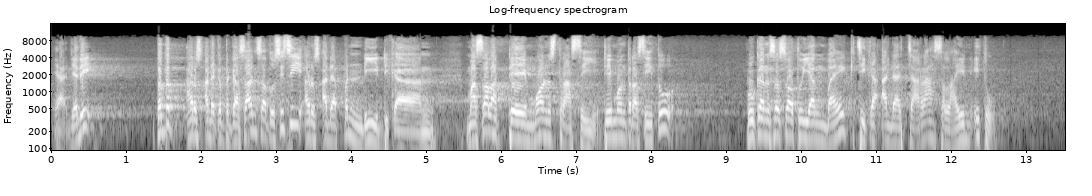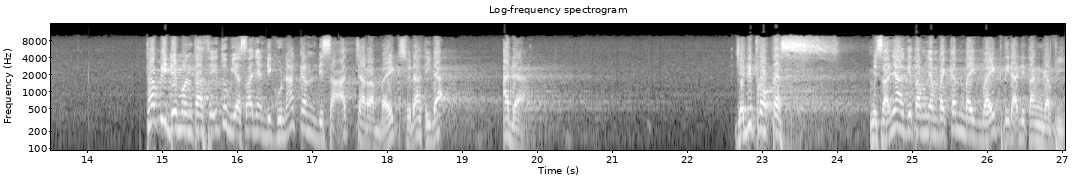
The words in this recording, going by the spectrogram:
Ya jadi tetap harus ada ketegasan. Satu sisi harus ada pendidikan. Masalah demonstrasi. Demonstrasi itu bukan sesuatu yang baik jika ada cara selain itu tapi demonstrasi itu biasanya digunakan di saat cara baik sudah tidak ada. Jadi protes. Misalnya kita menyampaikan baik-baik tidak ditanggapi.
